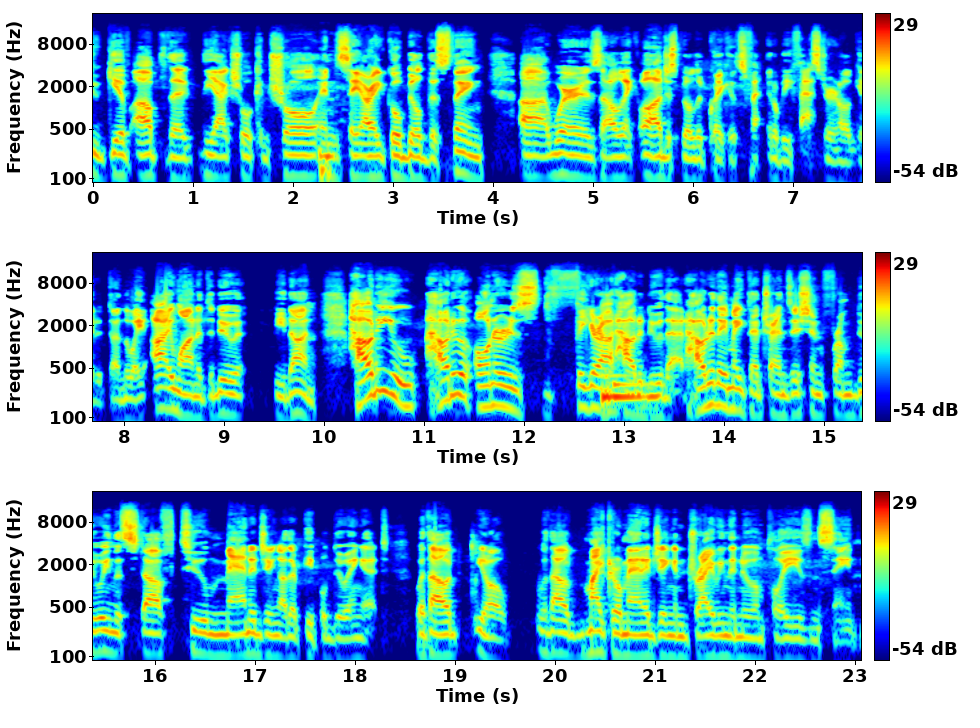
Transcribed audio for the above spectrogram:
to give up the the actual control and say all right go build this thing. Uh, whereas i'll like oh i'll just build it quick. It's fa- it'll be faster and i'll get it done the way i wanted to do it be done how do you how do owners figure out how to mm. do that how do they make that transition from doing the stuff to managing other people doing it without you know without micromanaging and driving the new employees insane?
